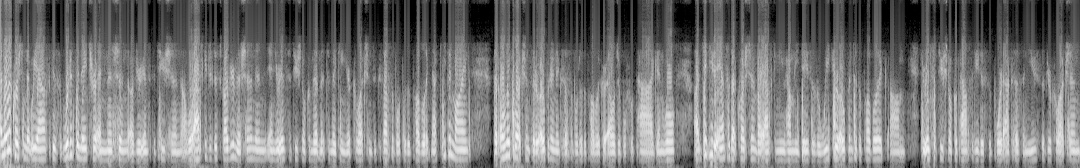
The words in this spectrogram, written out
Another question that we ask is, what is the nature and mission of your institution? Uh, we'll ask you to describe your mission and, and, your institutional commitment to making your collections accessible to the public. Now keep in mind that only collections that are open and accessible to the public are eligible for PAG. And we'll uh, get you to answer that question by asking you how many days of the week you're open to the public, um, your institutional capacity to support access and use of your collections,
